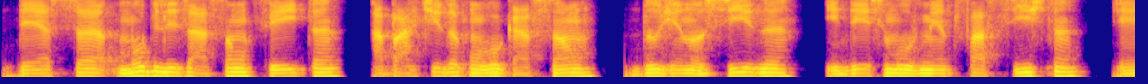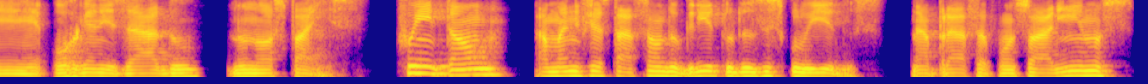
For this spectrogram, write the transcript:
dessa mobilização feita a partir da convocação do genocida e desse movimento fascista é, organizado no nosso país. Fui então à manifestação do Grito dos Excluídos, na Praça Afonso Arinos,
